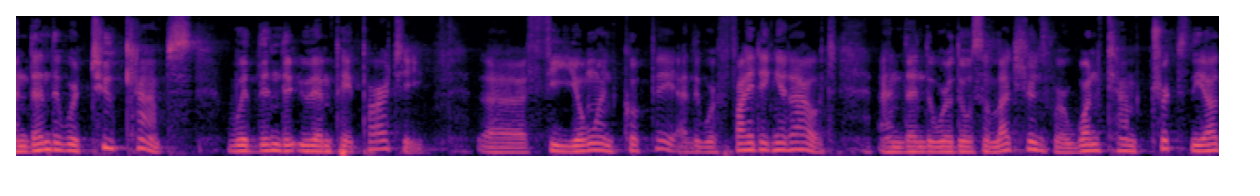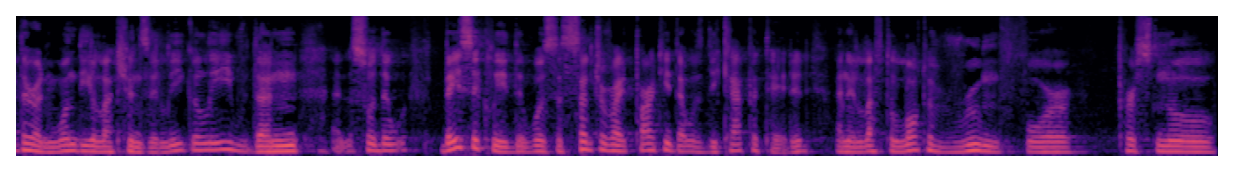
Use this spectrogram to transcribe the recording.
And then there were two camps within the UMP party. Uh, Fillon and Copé, and they were fighting it out. And then there were those elections where one camp tricked the other and won the elections illegally. Then, so there, basically, there was a center-right party that was decapitated, and it left a lot of room for personal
